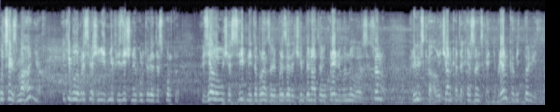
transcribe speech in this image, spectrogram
У цих змаганнях, які були присвячені Дню фізичної культури та спорту, взяли участь срібні та бронзові призери чемпіонату України минулого сезону, Львівська Галичанка та Херсонська Дніпрянка відповідно.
